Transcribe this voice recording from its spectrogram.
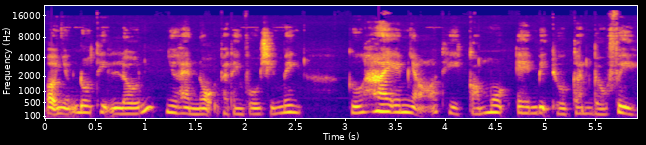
ở những đô thị lớn như Hà Nội và thành phố Hồ Chí Minh, cứ hai em nhỏ thì có một em bị thừa cân béo phì.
